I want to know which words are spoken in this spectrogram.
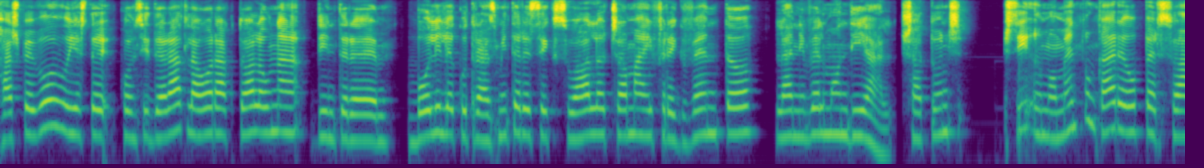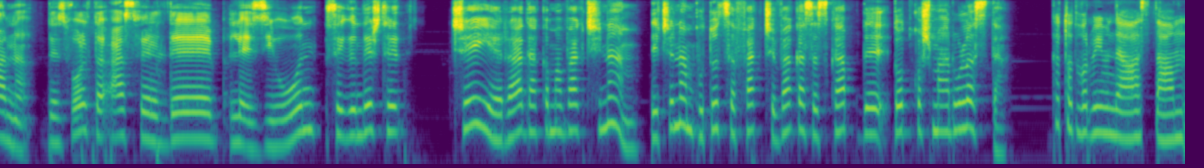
HPV-ul este considerat la ora actuală una dintre bolile cu transmitere sexuală cea mai frecventă la nivel mondial. Și atunci Știi, în momentul în care o persoană dezvoltă astfel de leziuni, se gândește ce era dacă mă vaccinam? De ce n-am putut să fac ceva ca să scap de tot coșmarul ăsta? Că tot vorbim de asta,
